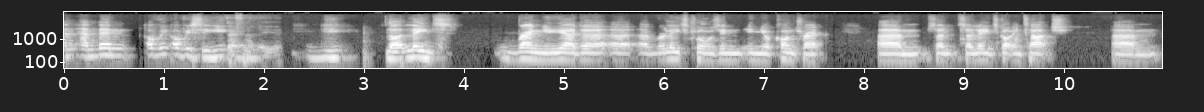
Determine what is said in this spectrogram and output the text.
And and then obvi- obviously you, Definitely. you like Leeds rang you. You had a, a, a release clause in in your contract. Um, so so Leeds got in touch, um,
